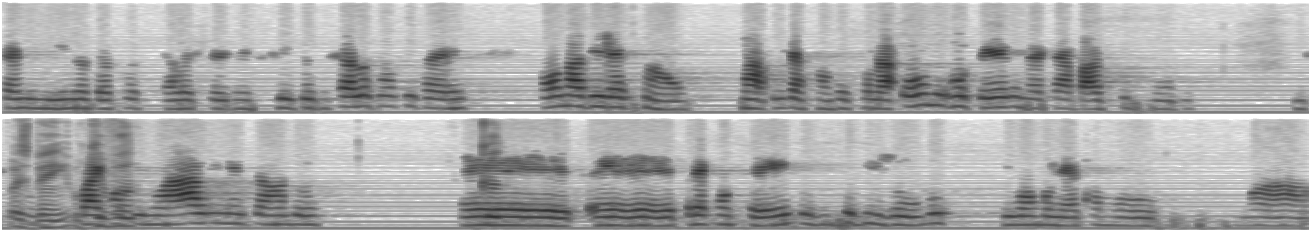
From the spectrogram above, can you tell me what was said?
femininas, essas, elas sejam escritas, e se elas não tiverem ou na direção, na aplicação desse olhar, ou no roteiro, né, que é a base de tudo, isso Pois bem, o vai que continuar alimentando é, é, preconceitos e subjugos de uma mulher como uma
